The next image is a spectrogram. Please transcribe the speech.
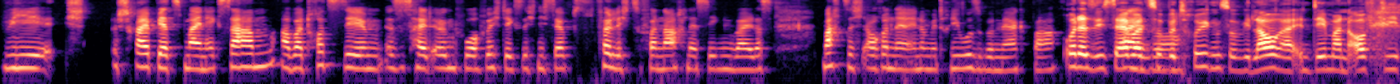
wie ich schreibe jetzt mein Examen, aber trotzdem ist es halt irgendwo auch wichtig, sich nicht selbst völlig zu vernachlässigen, weil das macht sich auch in der Endometriose bemerkbar. Oder sich selber also. zu betrügen, so wie Laura, indem man auf die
